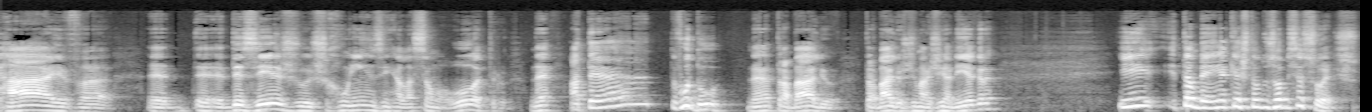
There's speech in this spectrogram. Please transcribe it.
raiva, é, é, desejos ruins em relação ao outro, né? até voodoo, né? Trabalho, trabalhos de magia negra. E, e também a questão dos obsessores.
